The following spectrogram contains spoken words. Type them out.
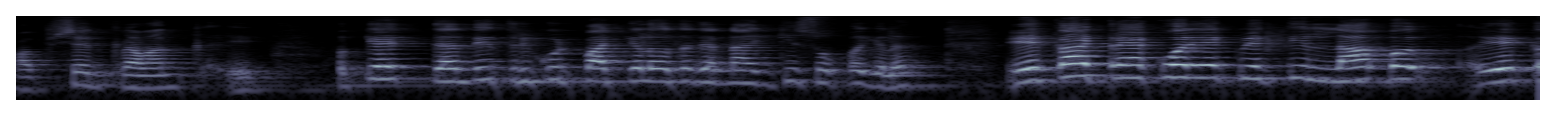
ऑप्शन क्रमांक एक. ओके? त्यांनी त्रिकूट पाठ केलं होतं त्यांना आणखी सोपं केलं एका ट्रॅकवर एक व्यक्ती लांब एक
